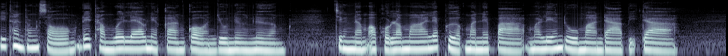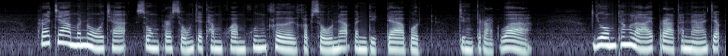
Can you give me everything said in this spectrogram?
ที่ท่านทั้งสองได้ทำไว้แล้วในการก่อนอยู่เนืองเนืองๆจึงนำเอาผลไม้และเผือกมันในป่ามาเลี้ยงดูมารดาบิดา พระเจ้ามโนชะทรงประสงค์จะทำความคุ้นเคยกับโสนบัณฑิตดาบท จึงตรัสว่า โยมทั้งหลายปรารถนาจะไป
